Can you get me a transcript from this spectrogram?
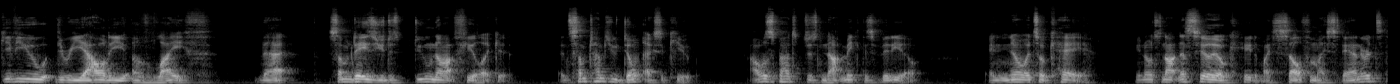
give you the reality of life that some days you just do not feel like it. And sometimes you don't execute. I was about to just not make this video. And you know, it's okay. You know, it's not necessarily okay to myself and my standards,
